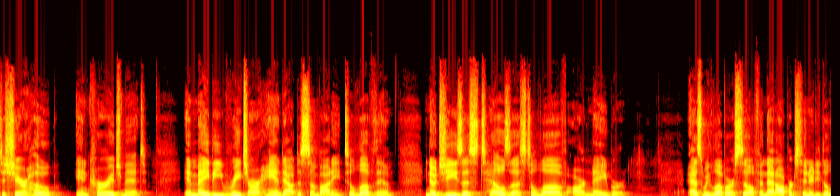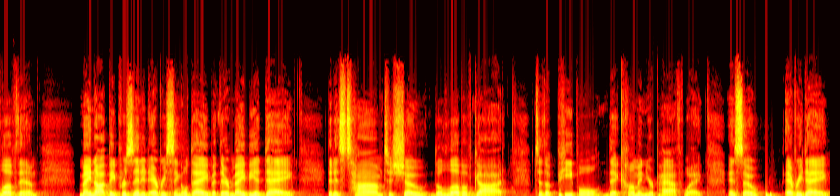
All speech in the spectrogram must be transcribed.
to share hope, encouragement, and maybe reach our hand out to somebody to love them. You know, Jesus tells us to love our neighbor as we love ourselves, and that opportunity to love them may not be presented every single day, but there may be a day that it's time to show the love of God to the people that come in your pathway. And so every day,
